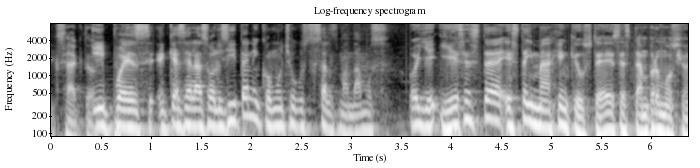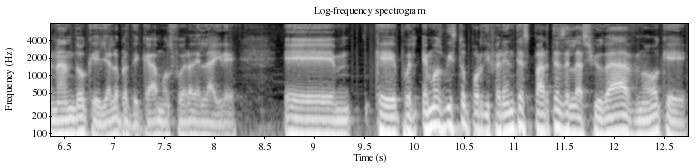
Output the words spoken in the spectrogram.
Exacto. Y pues que se la soliciten y con mucho gusto se las mandamos. Oye, y es esta, esta imagen que ustedes están promocionando, que ya lo platicábamos fuera del aire. Eh, que pues hemos visto por diferentes partes de la ciudad, ¿no? Que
